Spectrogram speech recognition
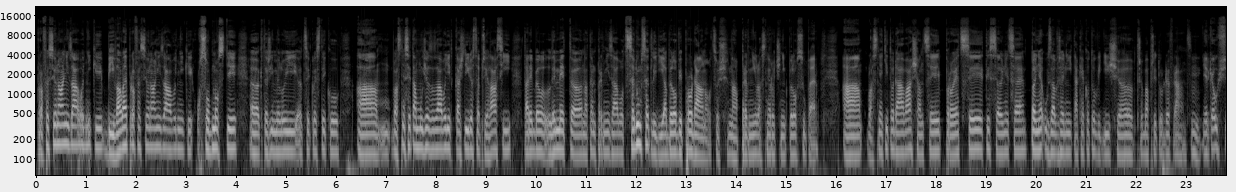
profesionální závodníky, bývalé profesionální závodníky, osobnosti, eh, kteří milují cyklistiku a vlastně si tam může zazávodit každý, kdo se přihlásí. Tady byl limit na ten první závod 700 lidí a bylo vyprodáno, což na první vlastně ročník bylo super. A vlastně ti to dává šanci projet si ty silnice plně uzavřený, tak jako to vidíš eh, třeba při Tour de France. Hmm. Jirka už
